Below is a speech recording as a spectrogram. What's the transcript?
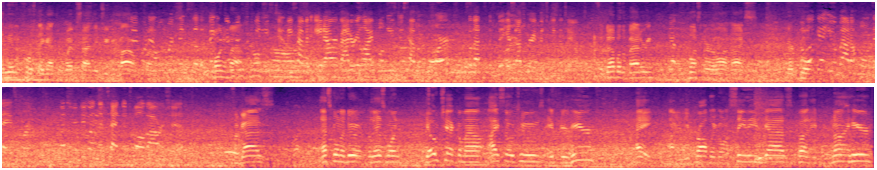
and then of course they got their website that you can buy them out from. one more thing. So the biggest Point difference between these two, these have an 8-hour battery life, while these just have a 4. So that's the biggest upgrade between the two. So double the battery, Yep. plus they're a lot nice. They're So cool. they'll get you about a whole day's worth, unless you're doing the 10 to 12 hour shift. So guys, that's gonna do it for this one. Go check them out, ISO Tunes. If you're here, hey, you're probably gonna see these guys, but if you're not here,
